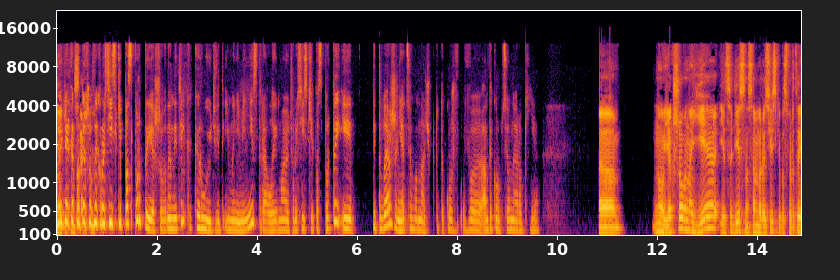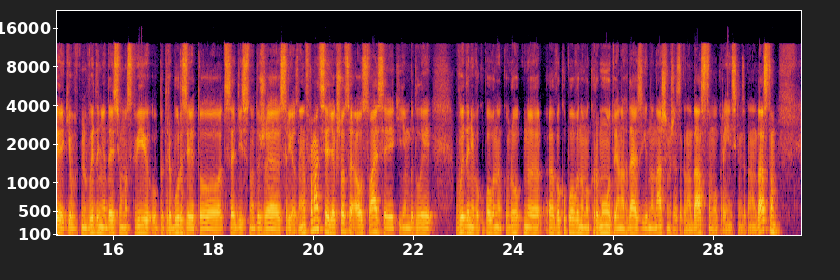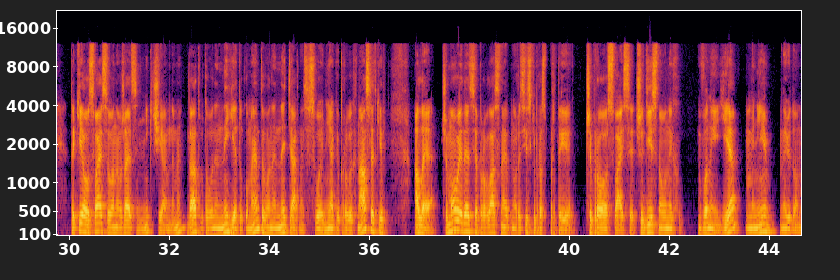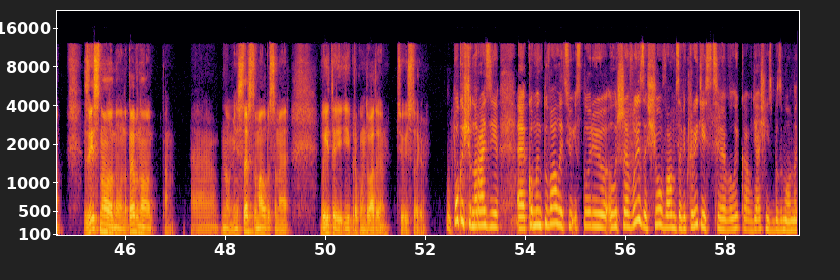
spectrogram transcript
Ніяких йдеться про те, що в них російські паспорти, що вони не тільки керують від імені міністра, але й мають російські паспорти, і підтвердження цього, начебто, також в антикорупціонерок є. Е, ну, якщо воно є, і це дійсно саме російські паспорти, які видані десь у Москві, у Петербурзі, то це дійсно дуже серйозна інформація. Якщо це аусвайси, які їм були видані в окупованому Криму, е, в окупованому Криму, то я нагадаю, згідно нашим же законодавством, українським законодавством, такі аусвайси вони вважаються нікчемними, да? тобто вони не є документи, вони не тягнуть за собою ніяких правових наслідків. Але чи мова йдеться про власне ну, російські паспорти, чи про свайси, чи дійсно у них вони є, мені невідомо. Звісно, ну напевно, там е, ну, міністерство мало би саме вийти і прокоментувати цю історію. Ну, Поки що наразі е, коментували цю історію лише ви. За що вам за відкритість е, велика вдячність безумовно.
